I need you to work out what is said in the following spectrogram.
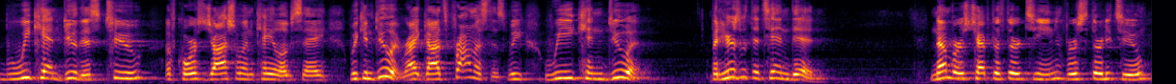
we can't do this. Two, of course, Joshua and Caleb say, we can do it, right? God's promised this. We, we can do it. But here's what the 10 did Numbers chapter 13, verse 32,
